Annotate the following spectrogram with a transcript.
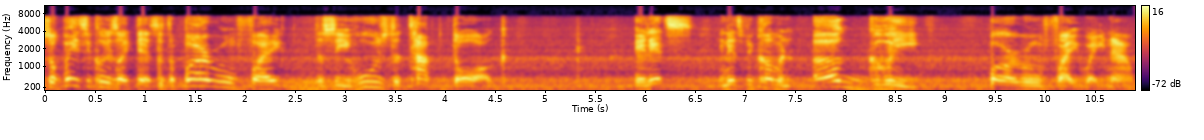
So basically, it's like this: it's a barroom fight to see who's the top dog, and it's and it's become an ugly barroom fight right now.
